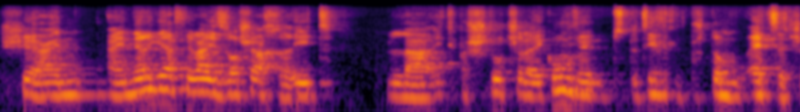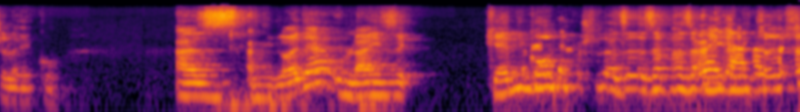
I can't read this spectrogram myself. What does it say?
שהאנרגיה האפלה היא זו שאחראית להתפשטות של היקום, וספציפית להתפשטות המואצת של היקום. אז אני לא יודע, אולי זה כן יגרום, אז אני צריך...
